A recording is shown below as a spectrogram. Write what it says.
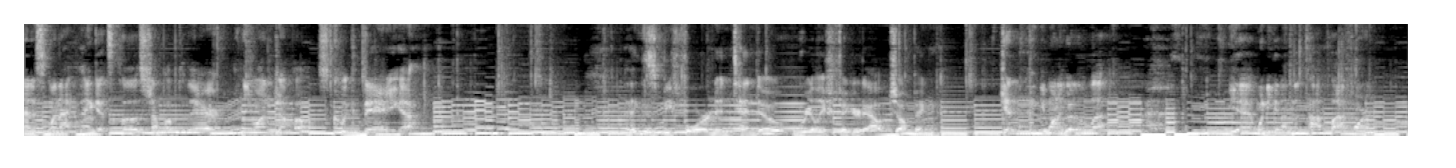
And then when that thing gets close, jump up to there, and you want to jump up. It's quick. There you go. I think this is before Nintendo really figured out jumping. Get. You want to go to the left. Yeah, when you get on the top platform.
